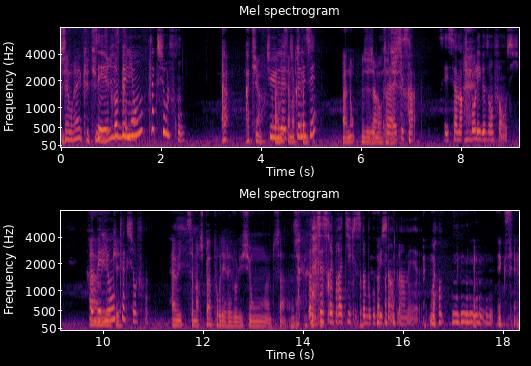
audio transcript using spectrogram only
J'aimerais que tu me C'est dises rébellion, comment- claque sur le front. Ah, ah tiens. Tu, ah, oui, ça tu connaissais ça. Ah non, j'ai jamais entendu ça. C'est ça. C'est- Ça marche pour les enfants aussi. Ah oui, Rébellion, claque sur le front. Ah oui, ça marche pas pour les révolutions, euh, tout ça. Ça serait pratique, ça serait beaucoup plus simple. hein, mais euh, bon. Excellent.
